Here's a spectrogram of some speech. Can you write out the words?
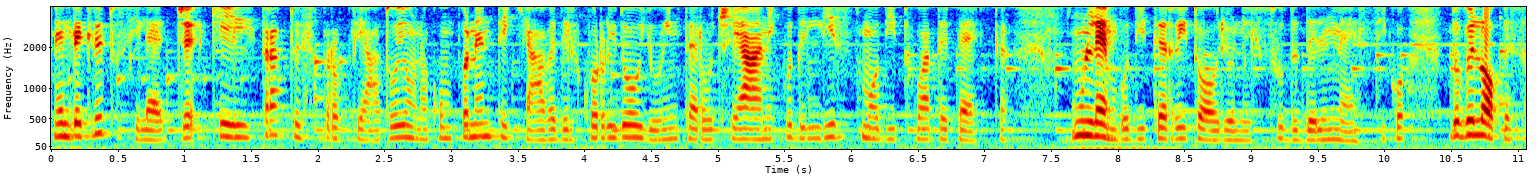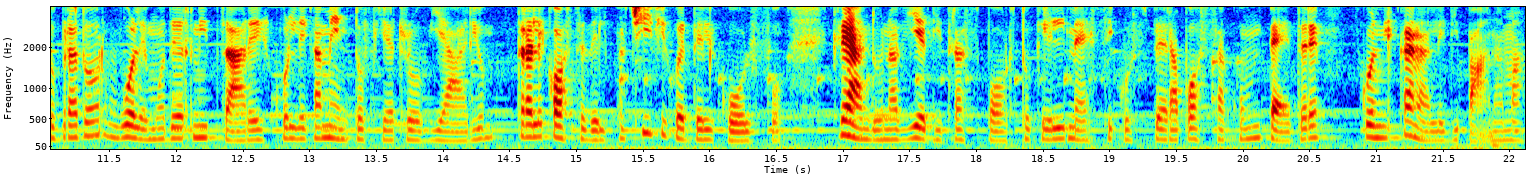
Nel decreto si legge che il tratto espropriato è una componente chiave del corridoio interoceanico dell'Istmo di Tuatepec, un lembo di territorio nel sud del Messico dove López Obrador vuole modernizzare il collegamento ferroviario tra le coste del Pacifico e del Golfo, creando una via di trasporto che il Messico spera possa competere con il canale di Panama.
